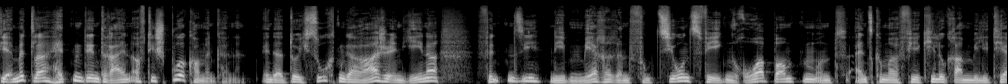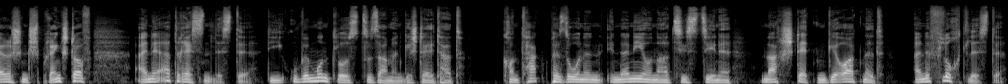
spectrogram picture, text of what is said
Die Ermittler hätten den dreien auf die Spur kommen können. In der durchsuchten Garage in Jena finden sie neben mehreren funktionsfähigen Rohrbomben und 1,4 Kilogramm militärischen Sprengstoff eine Adressenliste, die Uwe Mundlos zusammengestellt hat. Kontaktpersonen in der Neonazi-Szene, nach Städten geordnet, eine Fluchtliste.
